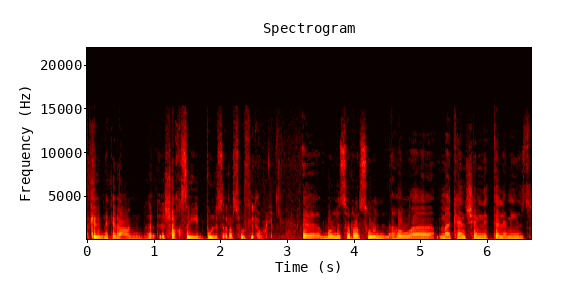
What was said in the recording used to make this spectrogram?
تكلمنا كده عن شخصية بولس الرسول في الأول. آه، بولس الرسول هو ما كانش من التلاميذ.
